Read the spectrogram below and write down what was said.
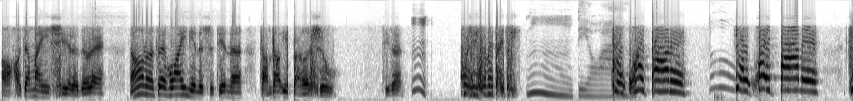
哦，好像慢一些了，对不对？然后呢，再花一年的时间呢，涨到一百二十五，几正？嗯或许下面台起嗯，对啊，九块八呢？哦九块八呢？九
